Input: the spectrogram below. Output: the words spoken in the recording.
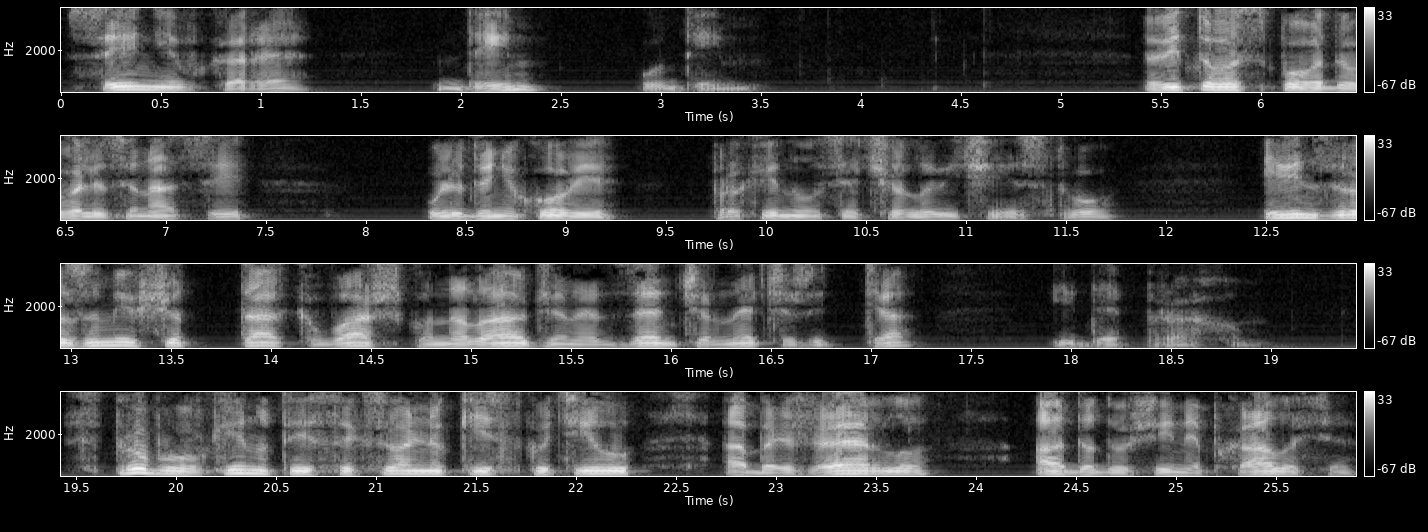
синє в каре, дим у дим. Від того спогаду галюцинації у Люденюкові прокинулося чоловіче єство, і він зрозумів, що так важко наладжене дзен чернече життя іде прахом. Спробував кинути сексуальну кістку тілу, аби жерло, а до душі не пхалося.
